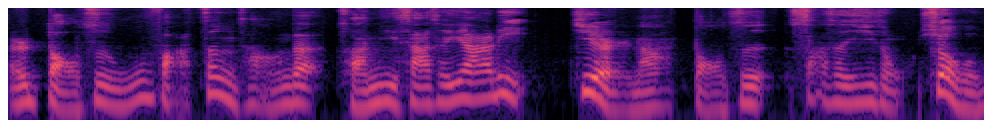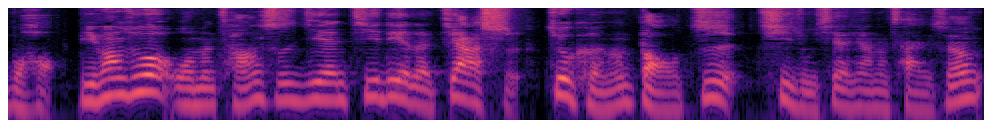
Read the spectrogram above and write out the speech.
而导致无法正常的传递刹车压力，继而呢导致刹车系统效果不好。比方说，我们长时间激烈的驾驶就可能导致气阻现象的产生。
